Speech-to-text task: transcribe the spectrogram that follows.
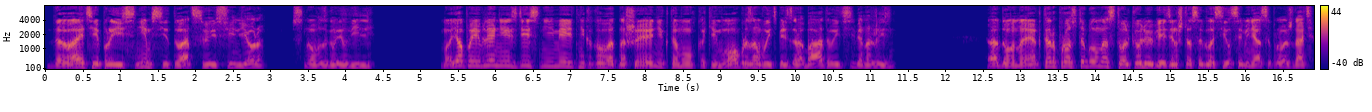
«Давайте проясним ситуацию, сеньора», — снова заговорил Вилли. «Мое появление здесь не имеет никакого отношения к тому, каким образом вы теперь зарабатываете себе на жизнь. А Дон Эктор просто был настолько любезен, что согласился меня сопровождать».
